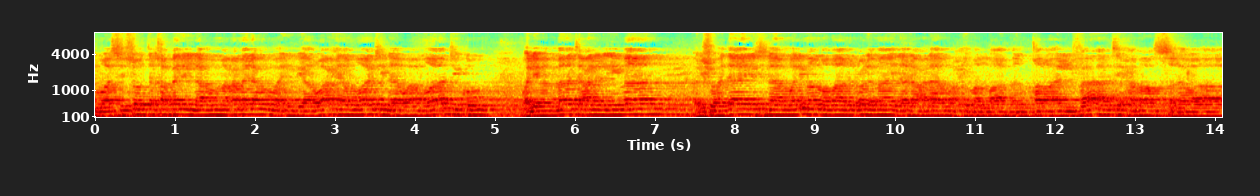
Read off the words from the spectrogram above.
المؤسسون تقبل اللهم عملهم وإن لأرواح أمواتنا وأمواتكم ولمن مات على الإيمان ولشهداء الإسلام ولمن مضى من علمائنا الأعلام رحم الله من قرأ الفاتحة مع الصلوات.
